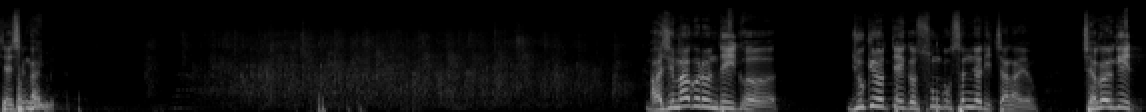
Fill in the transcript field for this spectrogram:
제 생각입니다. 마지막으로 이제 이거 6.25 때 그 순국 선열 있잖아요. 제가 여기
